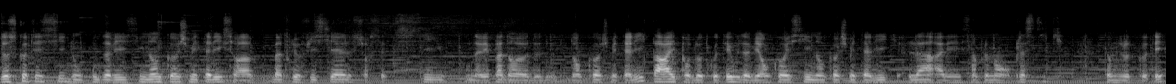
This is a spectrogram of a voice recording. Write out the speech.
De ce côté-ci, donc vous avez ici une encoche métallique sur la batterie officielle. Sur cette-ci, vous n'avez pas d'encoche métallique. Pareil pour de l'autre côté, vous avez encore ici une encoche métallique. Là, elle est simplement en plastique, comme de l'autre côté.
